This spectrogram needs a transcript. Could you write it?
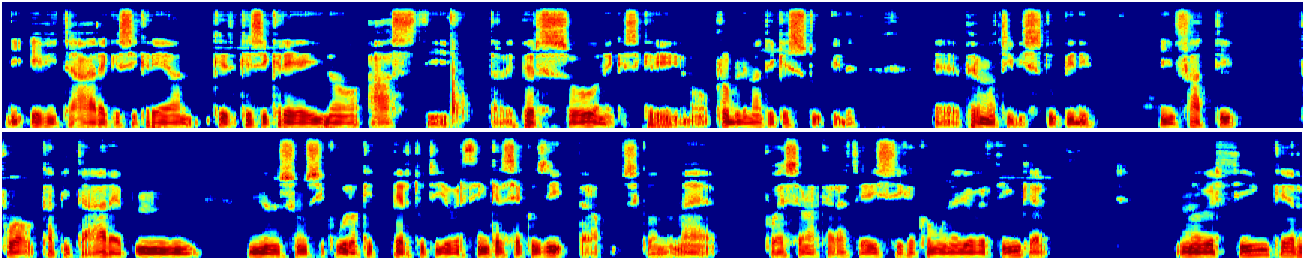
di evitare che si, crea, che, che si creino asti tra le persone, che si creino problematiche stupide eh, per motivi stupidi. Infatti può capitare, mh, mm, non sono sicuro che per tutti gli overthinker sia così, però secondo me può essere una caratteristica comune agli overthinker. Un overthinker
